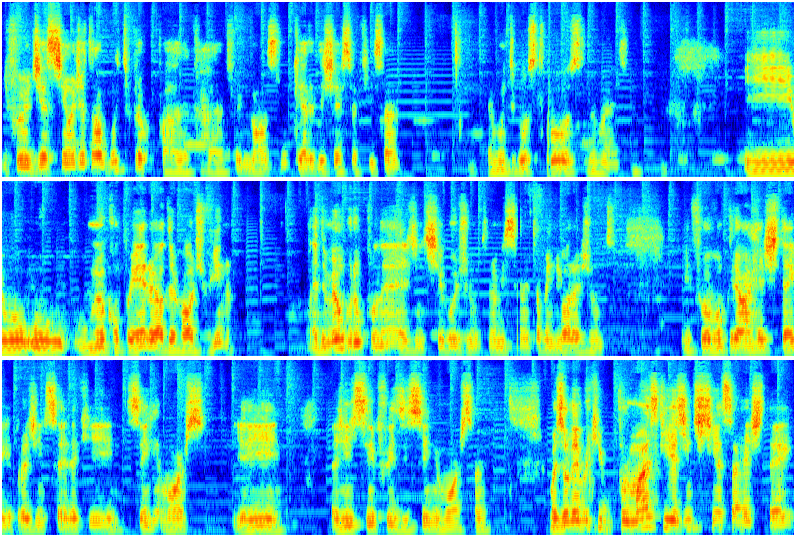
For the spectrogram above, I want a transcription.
e foi um dia assim onde eu tava muito preocupado, cara. Eu falei, nossa, não quero deixar isso aqui, sabe? É muito gostoso e tudo mais. Né? E o, o, o, meu companheiro, Helder Valdivino, é do meu grupo, né? A gente chegou junto na missão e tava indo embora junto. Ele falou, vamos criar uma hashtag pra gente sair daqui sem remorso. E aí, a gente sempre fez isso, sem remorso, sabe? Mas eu lembro que, por mais que a gente tinha essa hashtag,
